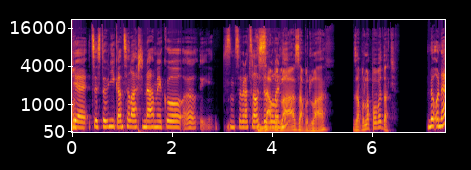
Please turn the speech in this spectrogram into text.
že cestovní kancelář nám jako, uh, jsem se vracela z dovolený. Zabudla, zabudla, zabudla povedať. No ne,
